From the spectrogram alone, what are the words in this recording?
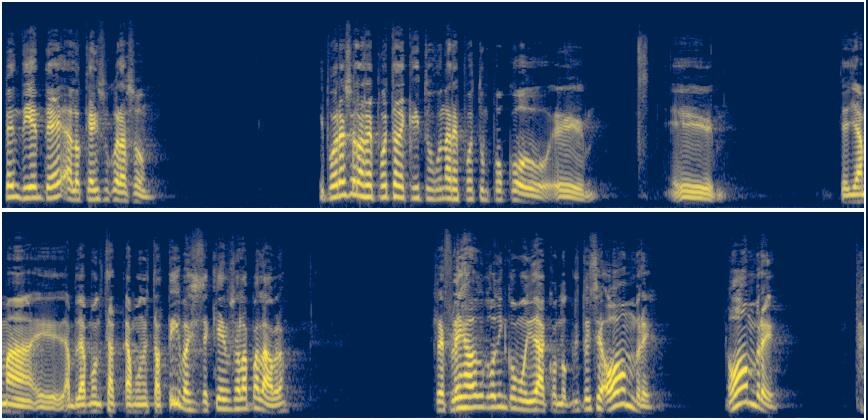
pendiente a lo que hay en su corazón. Y por eso la respuesta de Cristo es una respuesta un poco, eh, eh, se llama eh, amonestativa, si se quiere usar la palabra. Refleja algo de incomodidad. Cuando Cristo dice, hombre, hombre.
